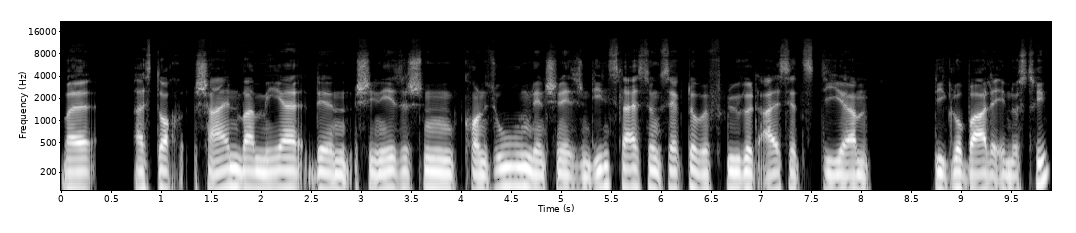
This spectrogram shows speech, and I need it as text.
weil es doch scheinbar mehr den chinesischen Konsum, den chinesischen Dienstleistungssektor beflügelt als jetzt die, ähm, die globale Industrie.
